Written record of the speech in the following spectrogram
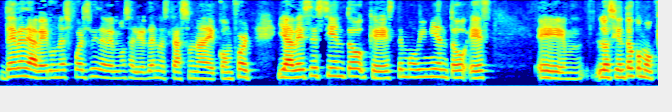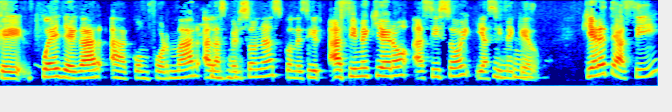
debe de haber un esfuerzo y debemos salir de nuestra zona de confort. Y a veces siento que este movimiento es eh, lo siento como que puede llegar a conformar a las personas con decir, así me quiero, así soy y así me quedo. Quiérete así,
